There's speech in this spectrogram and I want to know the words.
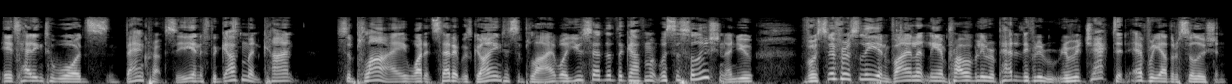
is heading towards bankruptcy, and if the government can't supply what it said it was going to supply, well, you said that the government was the solution, and you vociferously and violently and probably repetitively re- rejected every other solution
